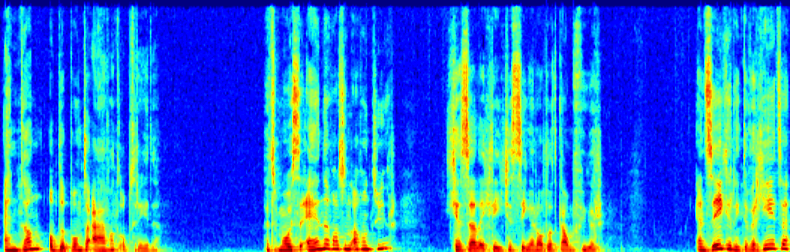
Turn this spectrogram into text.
En dan op de bonte avond optreden. Het mooiste einde van zo'n avontuur? Gezellig liedjes zingen rond het kampvuur. En zeker niet te vergeten,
